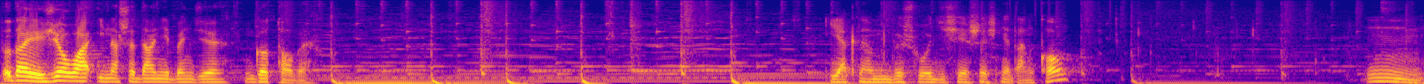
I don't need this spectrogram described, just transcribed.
Dodaję zioła i nasze danie będzie gotowe. Jak nam wyszło dzisiejsze śniadanko? Mmm,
